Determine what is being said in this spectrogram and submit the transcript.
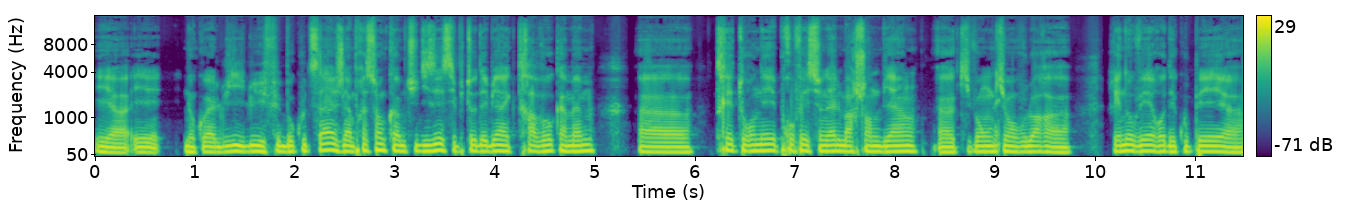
et, et donc ouais, lui, lui, il fait beaucoup de ça. J'ai l'impression, comme tu disais, c'est plutôt des biens avec travaux quand même, euh, très tournés, professionnels, marchands de biens, euh, qui vont, qui vont vouloir euh, rénover, redécouper. Euh,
